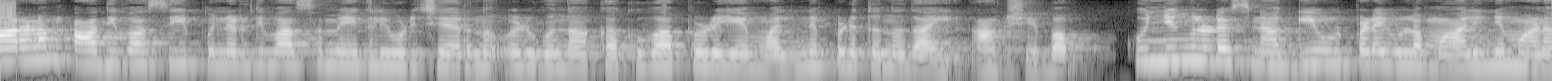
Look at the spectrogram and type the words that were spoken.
ആറളം ആദിവാസി പുനരധിവാസ മേഖലയോട് ചേർന്ന് ഒഴുകുന്ന കക്കുവാപ്പുഴയെ മലിനപ്പെടുത്തുന്നതായി ആക്ഷേപം. കുഞ്ഞുങ്ങളുടെ സ്നഗ്ഗി ഉൾപ്പെടെയുള്ള മാലിന്യമാണ്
